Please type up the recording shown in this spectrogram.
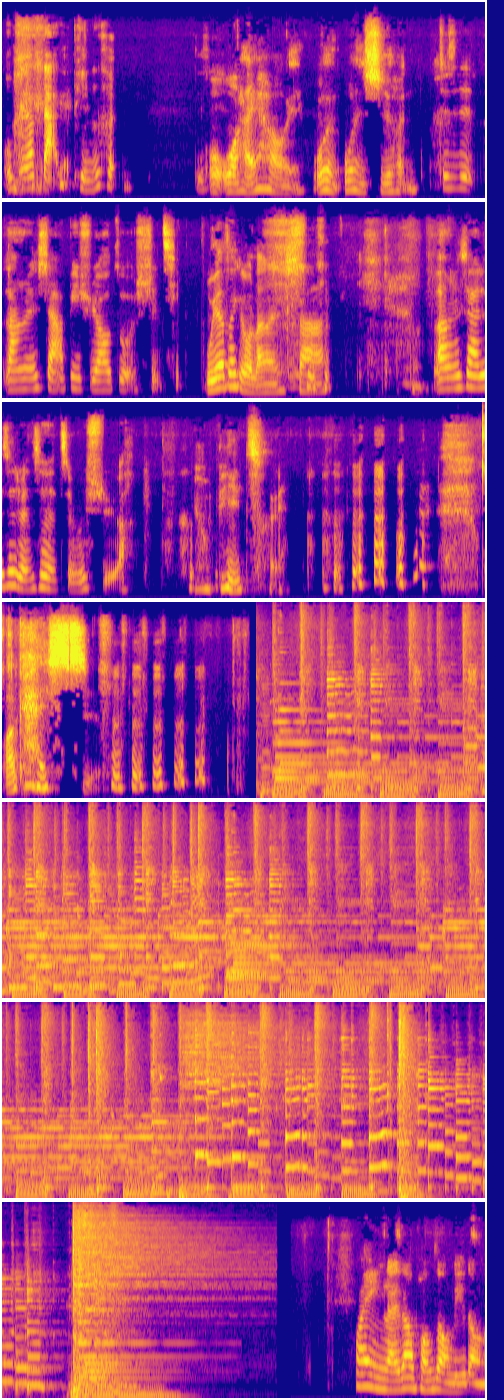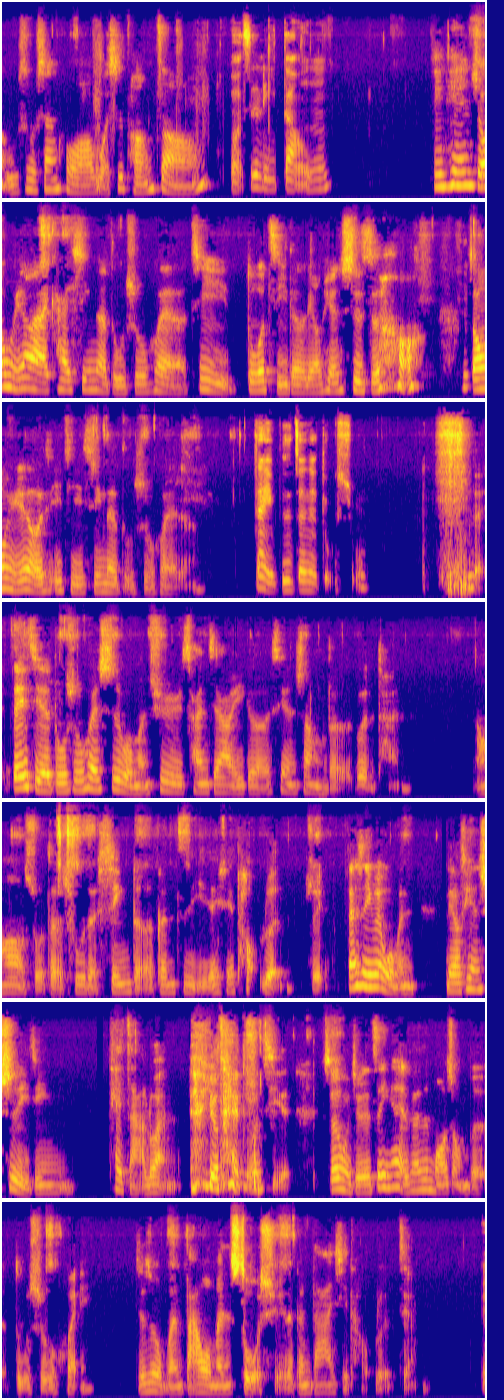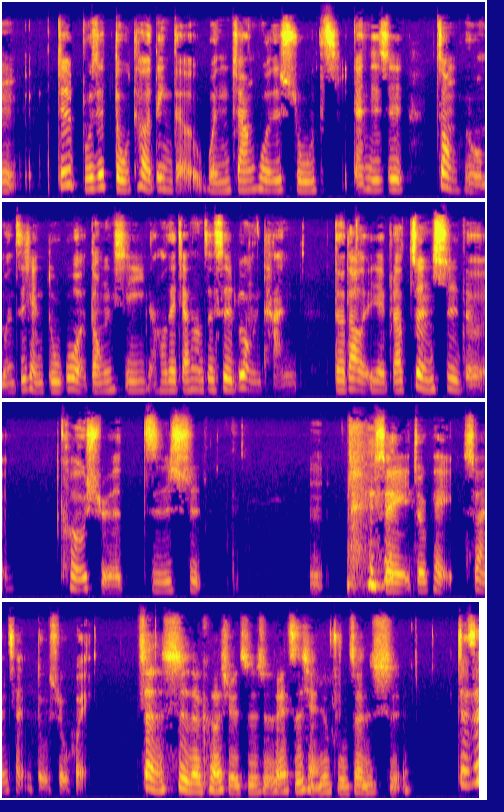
我们要打的平衡。我我还好哎，我很我很失衡，就是狼人杀必须要做的事情。不要再给我狼人杀，狼人杀就是人生的哲学啊！给我闭嘴！我要开始。欢迎来到彭总李董的无数生活，我是彭总，我是李董。今天终于要来开新的读书会了，继多集的聊天室之后，终于又有一集新的读书会了。但也不是真的读书。对，这一集的读书会是我们去参加一个线上的论坛，然后所得出的心得跟自己的一些讨论。所以，但是因为我们聊天室已经。太杂乱了，又太多集，所以我觉得这应该也算是某种的读书会，就是我们把我们所学的跟大家一起讨论，这样。嗯，就是不是读特定的文章或者是书籍，但是是综合我们之前读过的东西，然后再加上这次论坛得到的一些比较正式的科学知识，嗯，所以就可以算成读书会。正式的科学知识，所以之前就不正式，就是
